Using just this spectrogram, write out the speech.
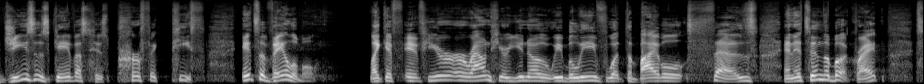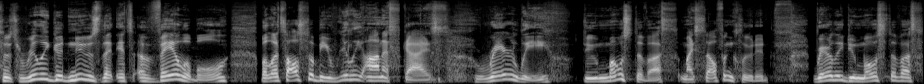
Jesus gave us his perfect peace. It's available. Like if, if you're around here, you know that we believe what the Bible says, and it's in the book, right? So it's really good news that it's available. But let's also be really honest, guys. Rarely do most of us, myself included, rarely do most of us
